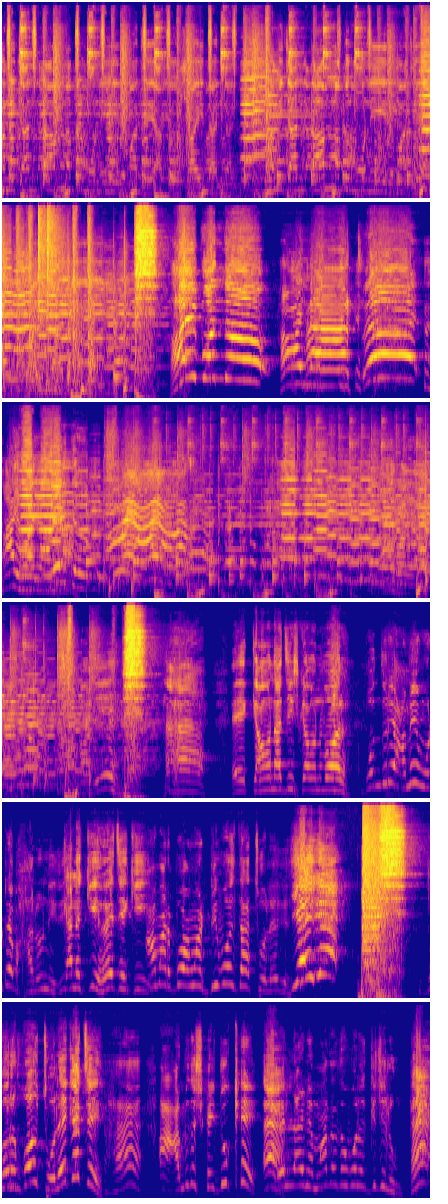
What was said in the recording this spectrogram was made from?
আমি জানতাম না তোর মনের মাঝে এত শয়তানি আমি জানতাম না তোর মনের মাঝে এত শয়তানি হাই বন্ধু হাই নাট হাই ভাই এই এই কেমন আছিস? কেমন বল? বন্ধুরে আমি মোটে ভালো নি রে। কেন কি হয়েছে কি? আমার বউ আমার ডিভোর্স দা চলে গেছে। এই রে! তোর বউ চলে গেছে? হ্যাঁ আমি তো সেই দুঃখে হ্যাঁ। রেল লাইনে মাথা তো বলে গেছিলুম হ্যাঁ?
